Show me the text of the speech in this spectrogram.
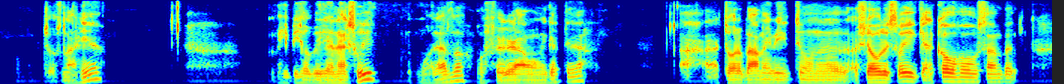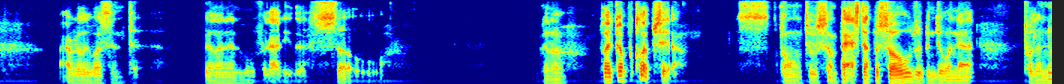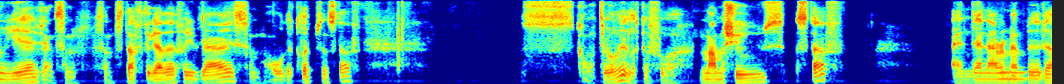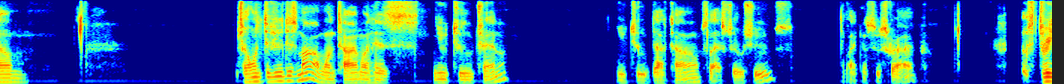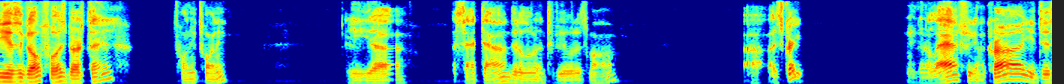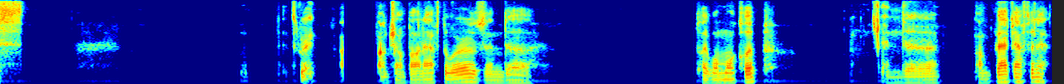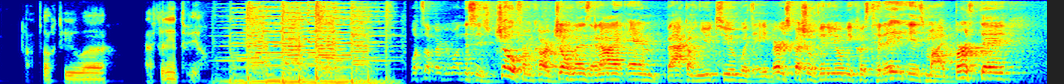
Joe's not here. Maybe he'll be here next week. Whatever. We'll figure it out when we get there. I thought about maybe doing a, a show this week, get a co-host, something, but I really wasn't feeling in the mood for that either. So, gonna play a couple clips here. Going through some past episodes. We've been doing that for the new year, getting some some stuff together for you guys, some older clips and stuff. Going through it, looking for Mama Shoes stuff. And then I remembered um Joe interviewed his mom one time on his YouTube channel. YouTube.com slash Joe Shoes. Like and subscribe. Three years ago for his birthday, 2020. He uh, sat down, did a little interview with his mom. Uh, it's great. You're gonna laugh, you're gonna cry, you just it's great. I'll jump on afterwards and uh, play one more clip. And uh, I'll be back after that. Talk to you uh, after the interview. What's up, everyone? This is Joe from Car JoeMeZ, and I am back on YouTube with a very special video because today is my birthday,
